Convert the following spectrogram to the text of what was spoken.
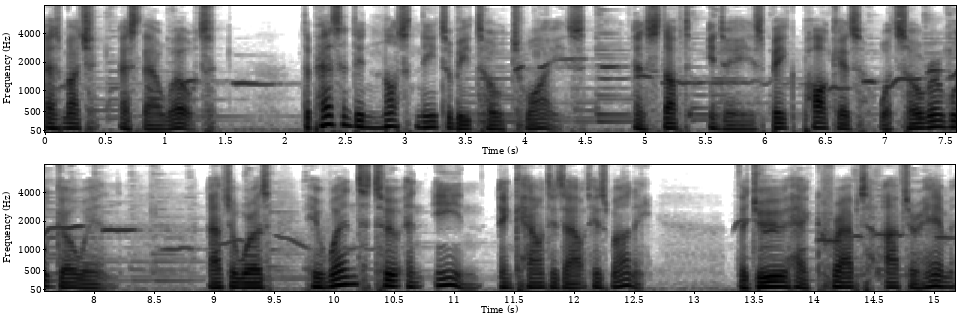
as much as thou wilt. The peasant did not need to be told twice, and stuffed into his big pockets whatsoever would go in. Afterwards, he went to an inn and counted out his money. The Jew had crept after him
